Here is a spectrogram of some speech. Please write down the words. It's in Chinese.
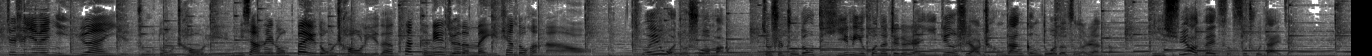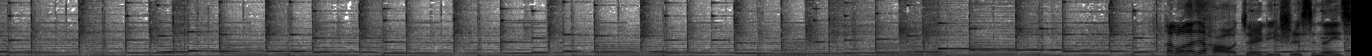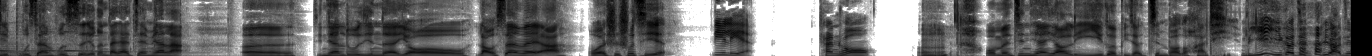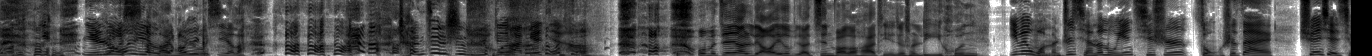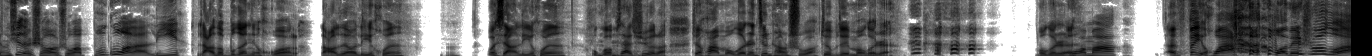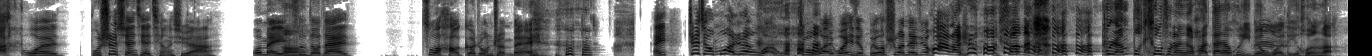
这是因为你愿意主动抽离，你想那种被动抽离的，他肯定觉得每一天都很难熬。所以我就说嘛，就是主动提离婚的这个人，一定是要承担更多的责任的，你需要为此付出代价。好，这里是新的一期不三不四，又跟大家见面了。呃，今天录音的有老三位啊，我是舒淇，丽丽，馋虫。嗯，我们今天要离一个比较劲爆的话题，离一个就比较劲爆，你你入戏了，你入戏了，沉浸式离这句。话别剪啊，我们今天要聊一个比较劲爆的话题，就是离婚。因为我们之前的录音其实总是在宣泄情绪的时候说不过了离，老子不跟你过了，老子要离婚。嗯，我想离婚，我过不下去了。这话某个人经常说，对不对？某个人，某个人，我吗？呃，废话，我没说过。我不是宣泄情绪啊，我每一次嗯都在做好各种准备。哎，这就默认我，我就我我已经不用说那句话了，是吗？说吧，不然不 Q 出来的话，大家会以为我离婚了、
